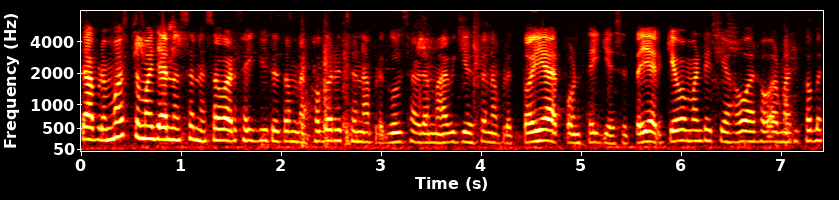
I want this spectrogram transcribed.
તો આપણે મસ્ત મજાનો છે ને, સવાર થઈ ગયું તો તમને ખબર જ છે ને, આપણે ગૌશાળામાં આવી ગયા છે ને, આપણે તૈયાર પણ થઈ ગયા છે. તૈયાર કેવા માટે ત્યાં હવાર હવારમાંથી ખબર?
